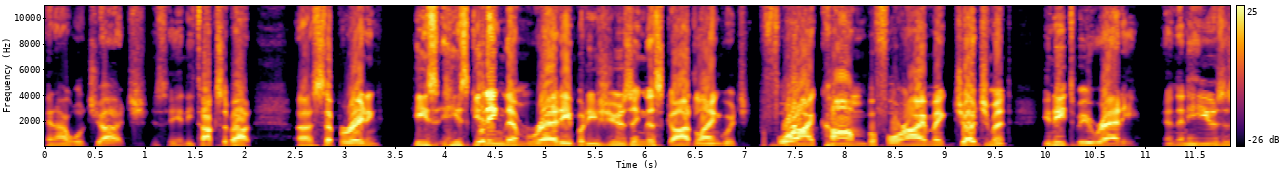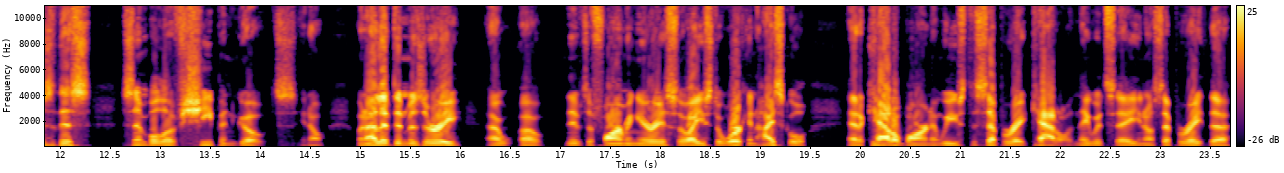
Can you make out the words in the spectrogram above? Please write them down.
and I will judge. You see, and he talks about uh, separating he's, he's getting them ready, but he's using this God language. Before I come, before I make judgment, you need to be ready. And then he uses this symbol of sheep and goats. You know, when I lived in Missouri, uh, uh, it was a farming area, so I used to work in high school at a cattle barn, and we used to separate cattle. And they would say, you know, separate the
